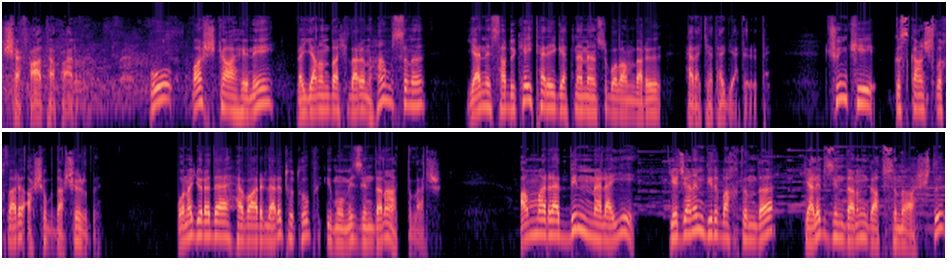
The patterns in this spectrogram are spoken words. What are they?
şəfa tapardı. Bu, baş kahini və yanındakıların hamısını, yəni Sadükey təriqətinə mənsub olanları hərəkətə gətirdi. Çünki qısqançlıqları aşıb daşırdı. Ona görə də həvariləri tutub ümumi zindana atdılar. Amma Rəbbin mələyi gecənin bir vaxtında gəlib zindanın qapısını açdı,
